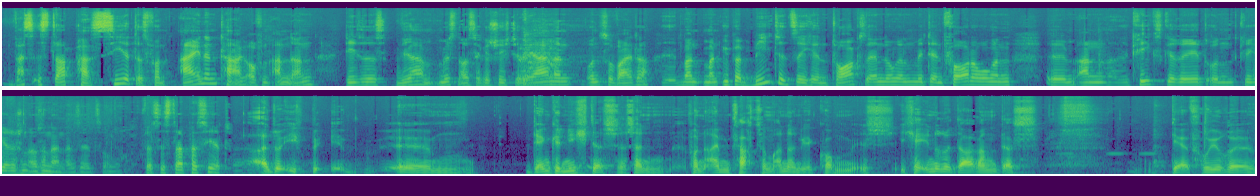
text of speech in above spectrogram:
was ist da passiert, dass von einem Tag auf den anderen dieses, wir müssen aus der Geschichte lernen und so weiter. Man, man überbietet sich in Talksendungen mit den Forderungen äh, an Kriegsgerät und kriegerischen Auseinandersetzungen. Was ist da passiert? Also ich äh, ähm, denke nicht, dass das dann von einem Tag zum anderen gekommen ist. Ich erinnere daran, dass der frühere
